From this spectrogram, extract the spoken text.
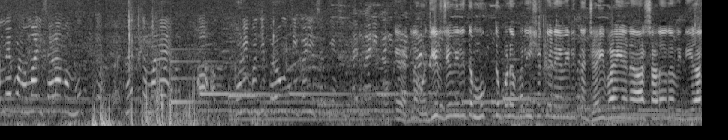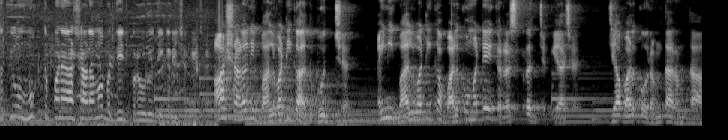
અમે પણ અમારી શાળામાં મુક્ત મુક્ત મને ઘણી બધી પ્રવૃત્તિ કરી શકીએ ઓકે એટલે વજીર જેવી રીતે મુક્તપણે ફરી શકે ને એવી રીતે જયભાઈ અને આ શાળાના વિદ્યાર્થીઓ મુક્તપણે આ શાળામાં બધી જ પ્રવૃત્તિ કરી શકે છે. આ શાળાની બાલવાટિકા અદ્ભુત છે. અહીંની બાલવાટિકા બાળકો માટે એક રસપ્રદ જગ્યા છે. જ્યાં બાળકો રમતા રમતા,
